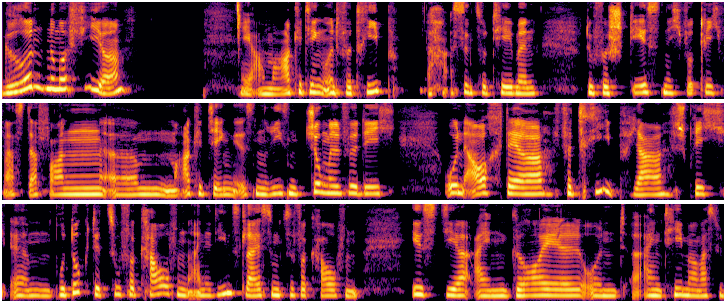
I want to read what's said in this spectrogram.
Grund Nummer vier, ja, Marketing und Vertrieb es sind so Themen, du verstehst nicht wirklich was davon. Ähm, Marketing ist ein Riesendschungel für dich. Und auch der Vertrieb, ja, sprich ähm, Produkte zu verkaufen, eine Dienstleistung zu verkaufen, ist dir ein Gräuel und äh, ein Thema, was du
